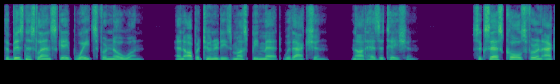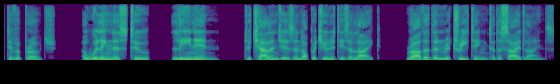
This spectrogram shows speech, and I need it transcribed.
The business landscape waits for no one, and opportunities must be met with action, not hesitation. Success calls for an active approach, a willingness to lean in to challenges and opportunities alike, rather than retreating to the sidelines.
